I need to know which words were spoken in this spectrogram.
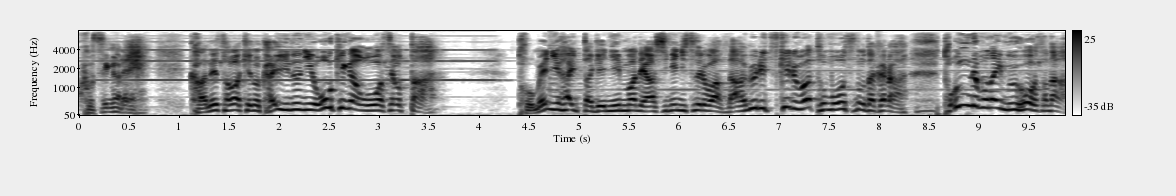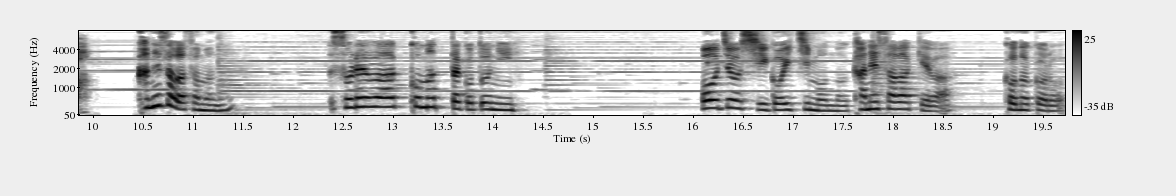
小せがれ、金沢家の飼い犬に大怪我を負わせおった。止めに入った下人まで足毛にすれば殴りつけるわと申すのだから、とんでもない無法さだ。金沢様のそれは困ったことに。北条氏ご一門の金沢家は、この頃、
